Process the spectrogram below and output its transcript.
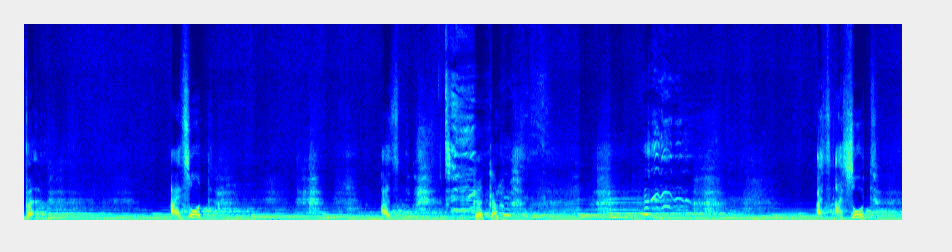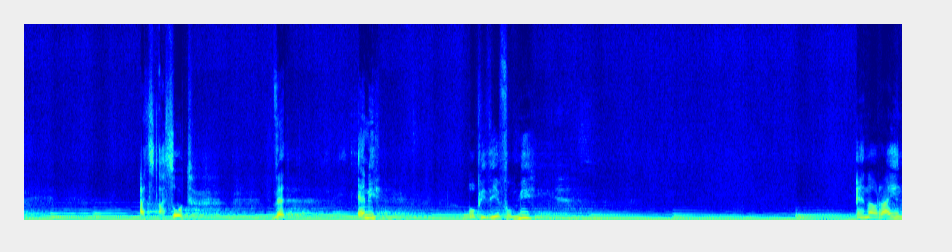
But I thought, I, God. I, I thought, I, I thought that Annie will be there for me. And now Ryan,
